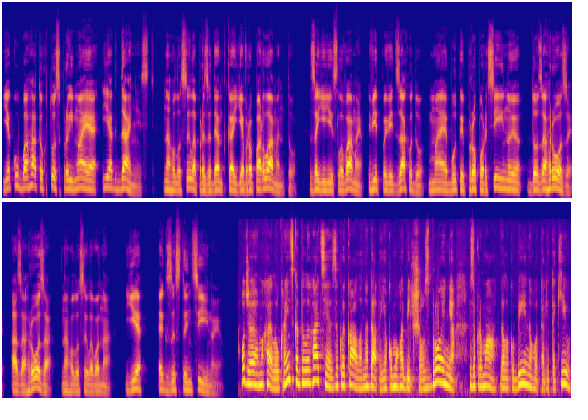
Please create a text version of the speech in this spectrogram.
яку багато хто сприймає як даність, наголосила президентка Європарламенту. За її словами, відповідь Заходу має бути пропорційною до загрози, а загроза, наголосила вона, є екзистенційною. Отже, Михайло, українська делегація закликала надати якомога більше озброєння, зокрема далекобійного та літаків.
